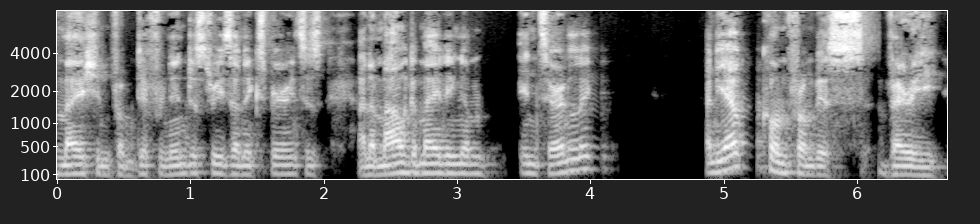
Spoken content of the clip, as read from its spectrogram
information from different industries and experiences and amalgamating them internally. And the outcome from this very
